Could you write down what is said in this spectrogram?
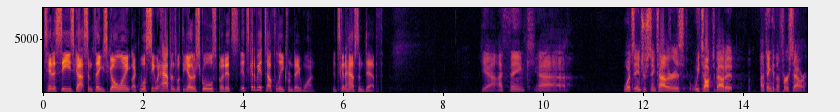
Tennessee's got some things going. Like we'll see what happens with the other schools, but it's it's going to be a tough league from day one. It's going to have some depth. Yeah, I think uh, what's interesting, Tyler, is we talked about it. I think in the first hour,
